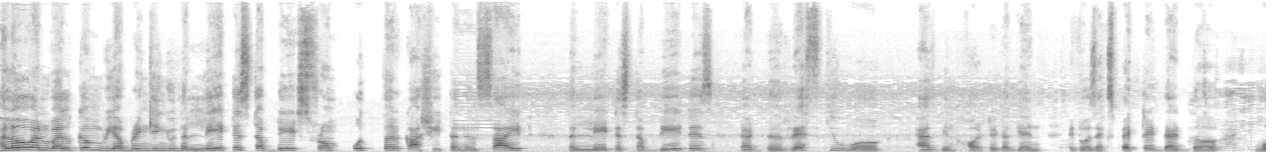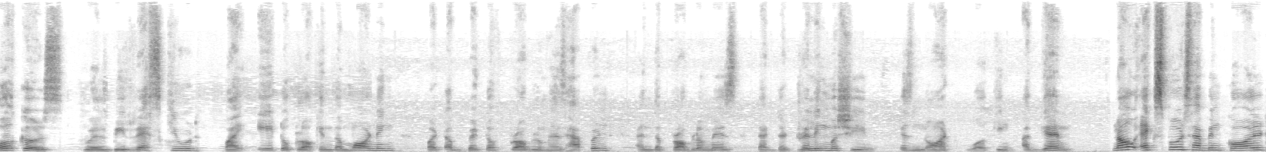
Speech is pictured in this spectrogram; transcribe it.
Hello and welcome. We are bringing you the latest updates from Uttarkashi tunnel site. The latest update is that the rescue work has been halted again. It was expected that the workers will be rescued by 8 o'clock in the morning, but a bit of problem has happened, and the problem is that the drilling machine is not working again. Now, experts have been called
